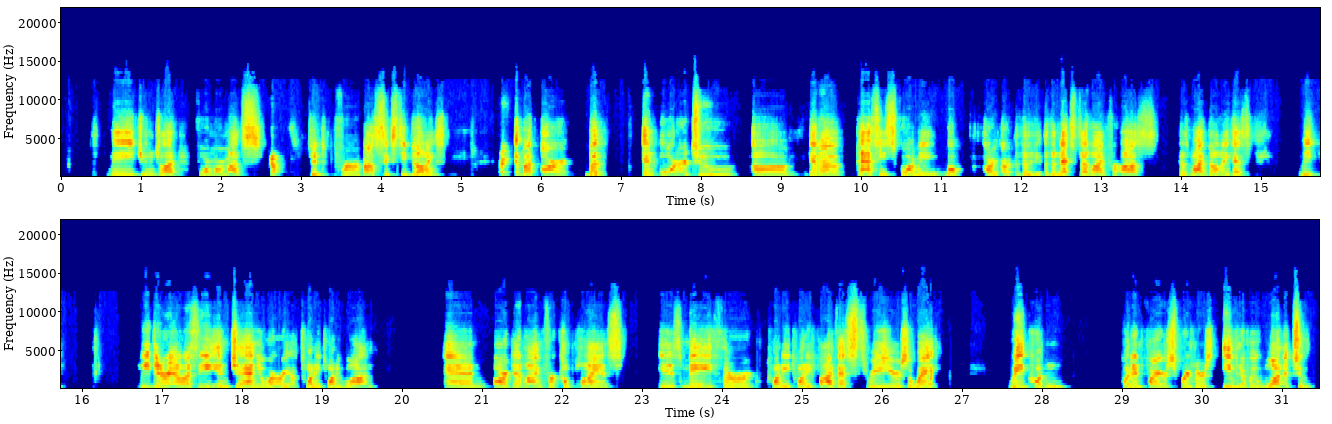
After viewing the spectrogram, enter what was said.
May, June, July, four more months. Yeah. To, for about 60 buildings. Right. But our, but in order to um, get a passing score, I mean, what are, are the, the next deadline for us, because my building has, we, we did our LSE in January of 2021. And our deadline for compliance is May 3rd, 2025. That's three years away. We couldn't put in fire sprinklers even if we wanted to,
